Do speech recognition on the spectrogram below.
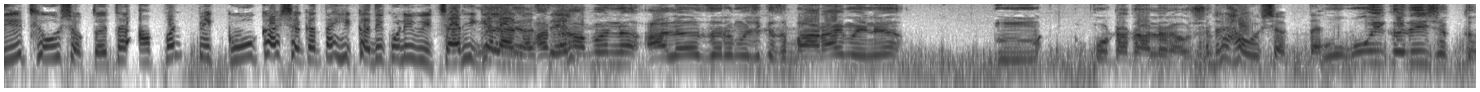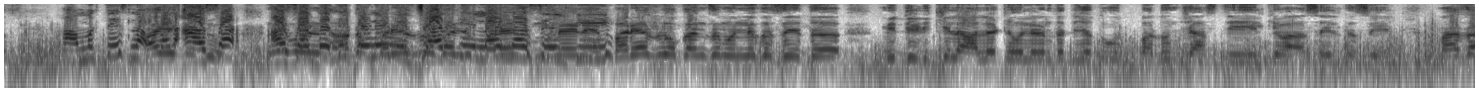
ती ठेवू शकतोय. तर आपण पिकवू का शकत नाही कधी कोणी विचारही केला नसेल. आपण आलं जर म्हणजे कसं बारा महिने पोटात आलं राहू शकतं. राहू शकतं. उगवूही कधीही शकतं. हा मग तेच ना हा पण असा. नाही, असा पण कधी आता कोणी बऱ्याच विचार लोकांचं- केला बऱ्याच- नसेल नाही, नाही, की बऱ्याच लोकांचं म्हणणं कसं येतं? मी दीडकीला आलं ठेवल्यानंतर त्याच्यात उत्पादन जास्त येईल किंवा असेल तसं येईल. माझा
